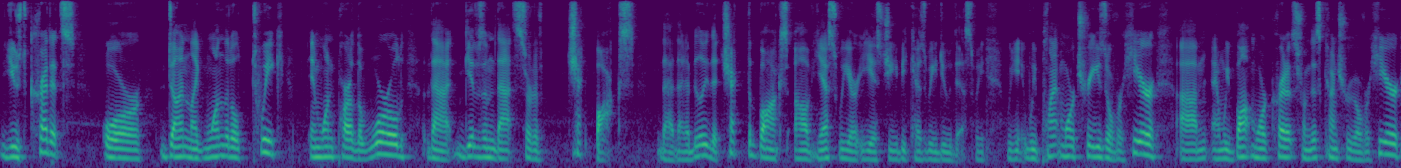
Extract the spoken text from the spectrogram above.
used credits or done like one little tweak in one part of the world that gives them that sort of checkbox that, that ability to check the box of yes we are esg because we do this. We we, we plant more trees over here um, and we bought more credits from this country over here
